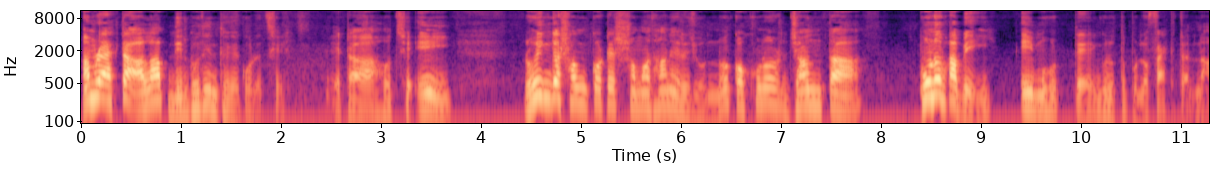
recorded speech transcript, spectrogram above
আমরা একটা আলাপ দীর্ঘদিন থেকে করেছি। এটা হচ্ছে এই, রোহিঙ্গা সংকটের সমাধানের জন্য কখনো জানতা কোনোভাবেই এই মুহূর্তে গুরুত্বপূর্ণ ফ্যাক্টর না।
